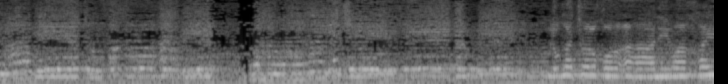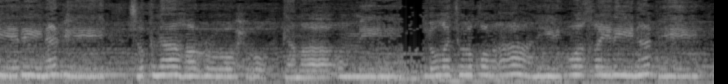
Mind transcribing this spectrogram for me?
العربية فخر أبي وهواها يجري في دمي. لغة القرآن وخير نبي سكناها الروح كما أمي. لغة القرآن وخير نبي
